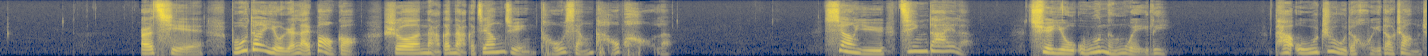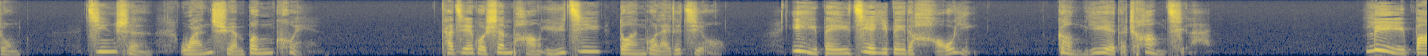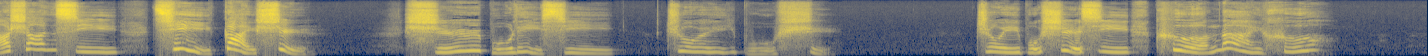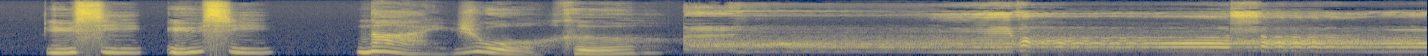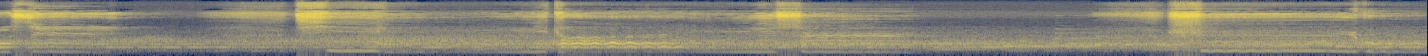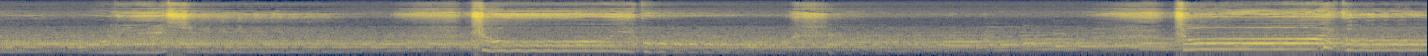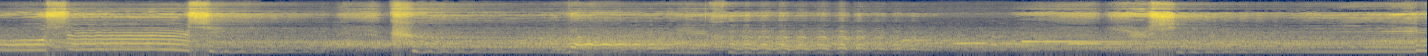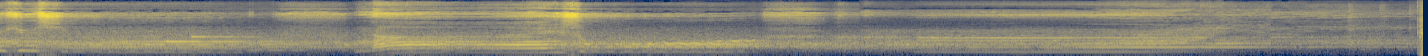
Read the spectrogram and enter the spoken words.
而且不断有人来报告说哪个哪个将军投降逃跑了。项羽惊呆了，却又无能为力。他无助的回到帐中，精神完全崩溃。他接过身旁虞姬端过来的酒，一杯接一杯的豪饮，哽咽的唱起来：“力拔山兮气盖世，时不利兮骓不逝，骓不逝兮可奈何。”虞兮虞兮，奈若何？力拔山兮气盖世，时不离兮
